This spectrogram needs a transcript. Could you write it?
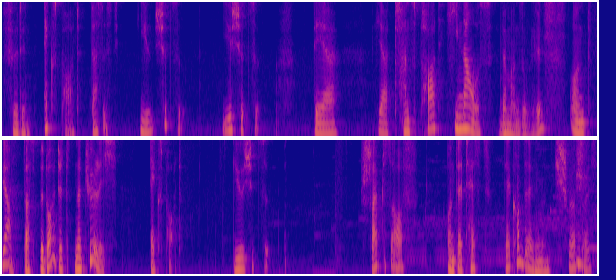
für den Export, das ist Yushutsu. Yushutsu der ja, Transport hinaus, wenn man so will. Und ja, das bedeutet natürlich Export. Yushitsu. Schreibt es auf und der Test, der kommt irgendwann. Ich schwör's euch.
